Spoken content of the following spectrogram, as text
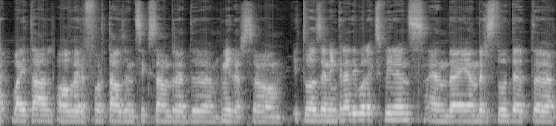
Akbaital, over 4,600 uh, meters. So it was an incredible experience, and I understood that uh,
